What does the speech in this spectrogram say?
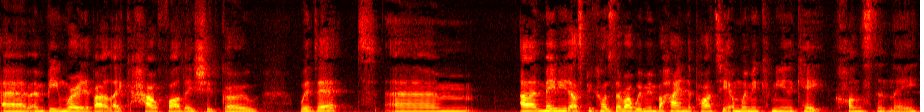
um, and being worried about like how far they should go with it. Um, and maybe that's because there are women behind the party and women communicate constantly.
